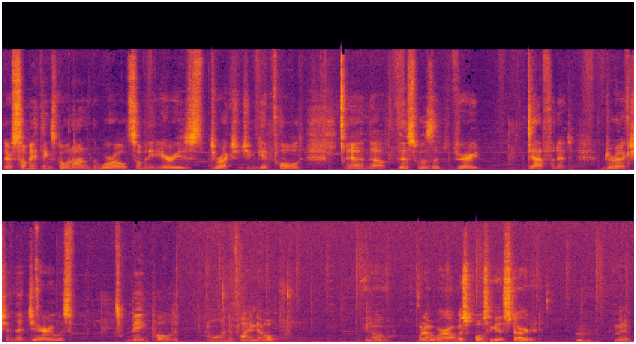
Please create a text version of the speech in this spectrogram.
there's so many things going on in the world, so many areas, directions you can get pulled. And uh, this was a very definite direction that Jerry was being pulled. I wanted to find out, you know, what, where I was supposed to get started. Mm-hmm. I mean, it,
